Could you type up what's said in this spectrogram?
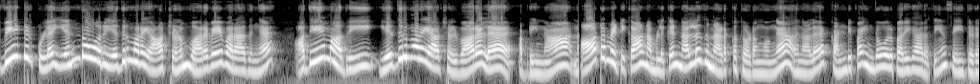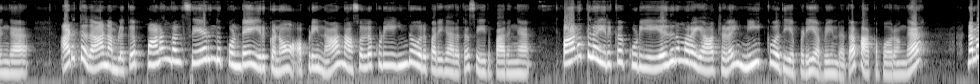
வீட்டிற்குள்ளே எந்த ஒரு எதிர்மறை ஆற்றலும் வரவே வராதுங்க. அதே மாதிரி எதிர்மறை ஆற்றல் வரலை அப்படின்னா ஆட்டோமேட்டிக்காக நம்மளுக்கு நல்லது நடக்க தொடங்குங்க. அதனால் கண்டிப்பாக இந்த ஒரு பரிகாரத்தையும் செய்திடுங்க. அடுத்ததாக நம்மளுக்கு பணங்கள் சேர்ந்து கொண்டே இருக்கணும் அப்படின்னா நான் சொல்லக்கூடிய இந்த ஒரு பரிகாரத்தை செய்து பாருங்க. பணத்தில் இருக்கக்கூடிய எதிர்மறை ஆற்றலை நீக்குவது எப்படி அப்படின்றத பார்க்க போகிறோங்க நம்ம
